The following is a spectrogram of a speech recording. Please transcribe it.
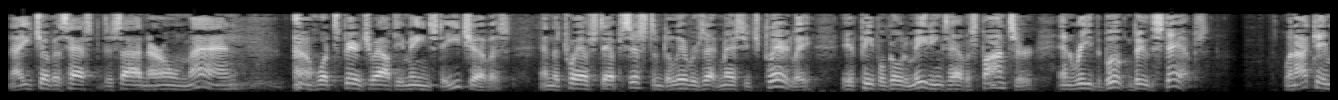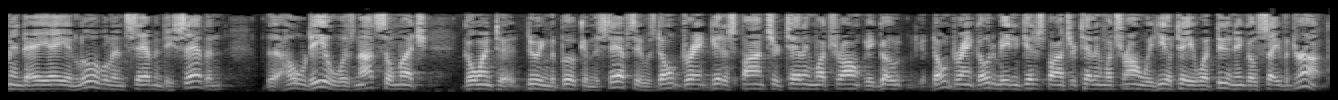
Now each of us has to decide in our own mind what spirituality means to each of us, and the 12-step system delivers that message clearly if people go to meetings, have a sponsor, and read the book and do the steps. When I came into AA in Louisville in 77, the whole deal was not so much going to doing the book and the steps. It was don't drink, get a sponsor, tell him what's wrong. Go, don't drink, go to meeting, get a sponsor, tell him what's wrong with you. He'll tell you what to do, and then go save a drunk.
